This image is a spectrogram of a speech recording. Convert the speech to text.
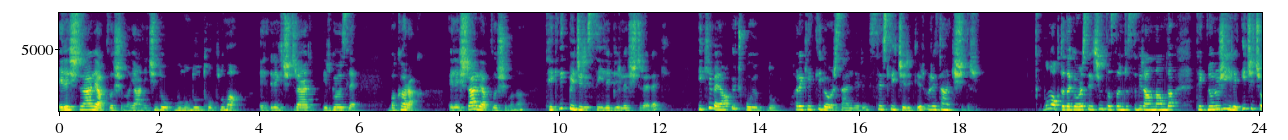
eleştirel yaklaşımı yani içinde bulunduğu topluma e, eleştirel bir gözle bakarak eleştirel yaklaşımını teknik becerisiyle birleştirerek iki veya üç boyutlu hareketli görselleri, sesli içerikleri üreten kişidir. Bu noktada görsel iletişim tasarımcısı bir anlamda teknoloji ile iç içe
